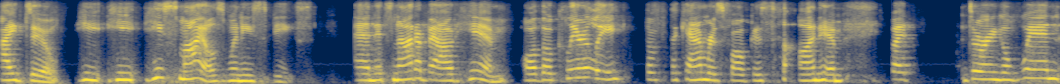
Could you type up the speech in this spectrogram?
I do. He he he smiles when he speaks, and it's not about him. Although clearly the, the camera's focused on him, but during a win,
